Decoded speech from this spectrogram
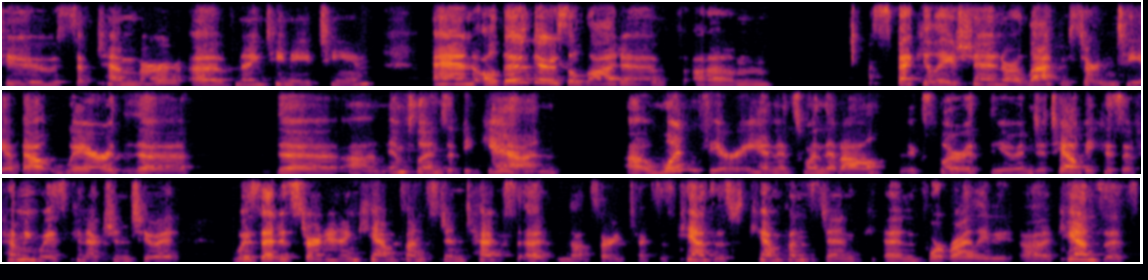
to September of 1918. And although there's a lot of um, speculation or lack of certainty about where the, the um, influenza began, uh, one theory, and it's one that I'll explore with you in detail because of Hemingway's connection to it, was that it started in Camp Funston, Texas, uh, not sorry, Texas, Kansas, Camp Funston and Fort Riley, uh, Kansas,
